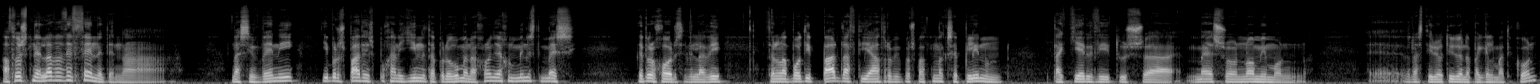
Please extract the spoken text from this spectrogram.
Αυτό στην Ελλάδα δεν φαίνεται να, να συμβαίνει. Οι προσπάθειες που είχαν γίνει τα προηγούμενα χρόνια έχουν μείνει στη μέση. Δεν προχώρησε. Δηλαδή, θέλω να πω ότι πάντα αυτοί οι άνθρωποι προσπαθούν να ξεπλύνουν τα κέρδη τους μέσω νόμιμων ε, δραστηριοτήτων επαγγελματικών,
